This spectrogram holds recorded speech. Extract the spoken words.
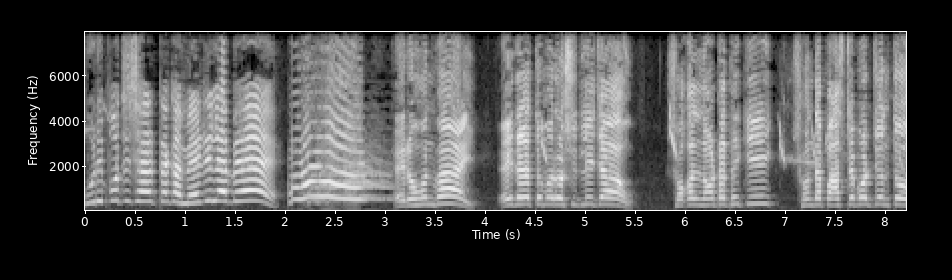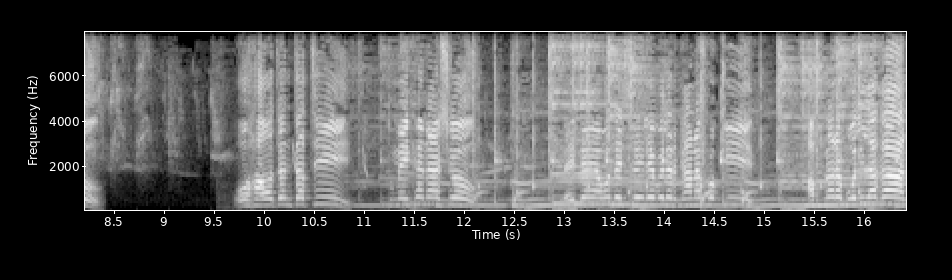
কুড়ি পঁচিশ হাজার টাকা মেডি লেবে। এই রোহন ভাই এই দাদা তোমার রসিদ নিয়ে যাও। সকাল নটা থেকে সন্ধ্যা পাঁচটা পর্যন্ত। ও হাওয়াজান চাচি, তুমি এখানে আসো। এইটাই আমাদের সেই লেভেলের কানা ফকির। আপনারা বলি লাগান।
